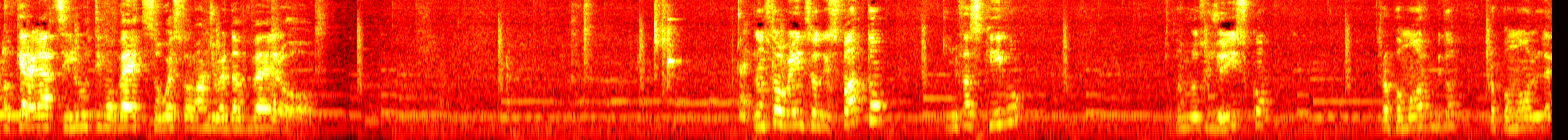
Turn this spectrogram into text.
ok ragazzi, l'ultimo pezzo, questo lo mangio per davvero. Non sono per niente soddisfatto, mi fa schifo, non ve lo suggerisco, troppo morbido, troppo molle.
